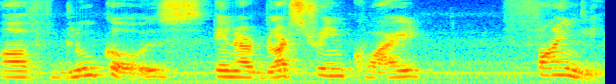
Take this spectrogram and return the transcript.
of glucose in our bloodstream quite finely.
